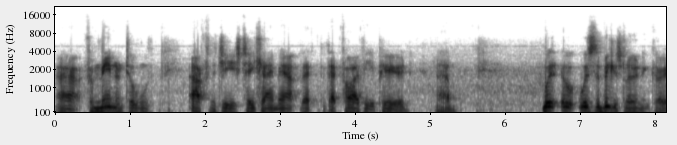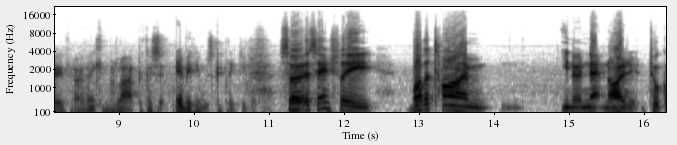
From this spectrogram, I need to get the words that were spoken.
Uh, from then until after the GST came out, that that five year period um, was, was the biggest learning curve I think in my life because everything was completely different. So essentially, by the time you know Nat and I took,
